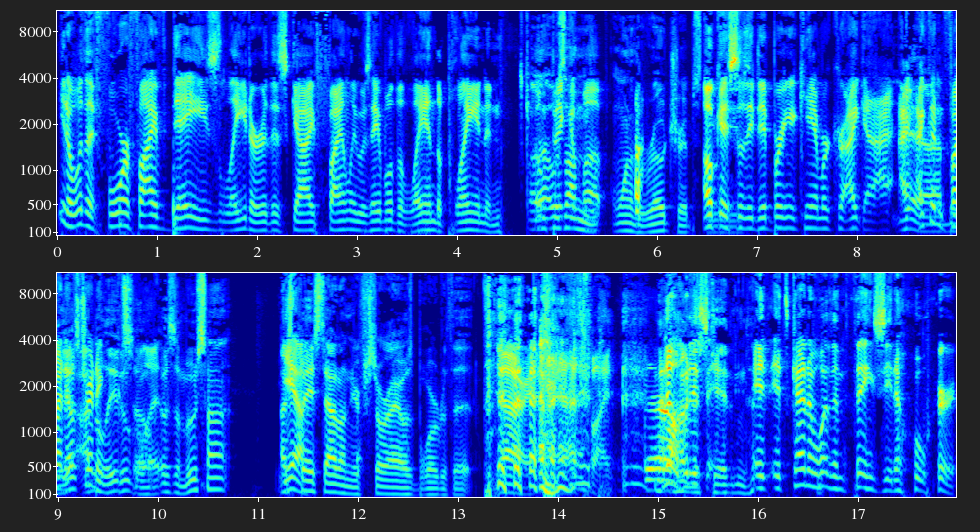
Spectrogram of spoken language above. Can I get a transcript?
you know, with it four or five days later, this guy finally was able to land the plane and Oh, come that was pick him up. one of the road trips. Okay, so they did bring a camera crew. I, I, I, Yeah, I couldn't find. I was believe- trying to Google so. it. It was a moose hunt. I Yeah. spaced out on your story. I was bored with it. All right, that's fine. Yeah. No, I'm but just it's kidding. It, it's kind of one of them things, you know, where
